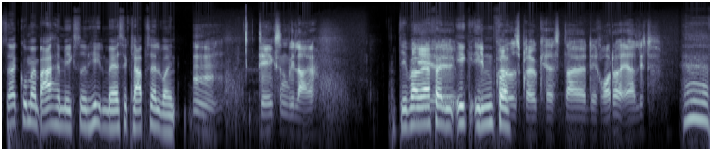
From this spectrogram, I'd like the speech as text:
Så kunne man bare have mixet en hel masse klapsalver ind. Mm. Det er ikke sådan, vi leger. Det var i, hvert fald øh, ikke I inden for... brevets brevkast, der er det og ærligt. Ja,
